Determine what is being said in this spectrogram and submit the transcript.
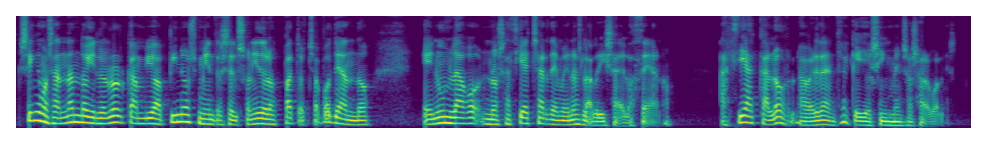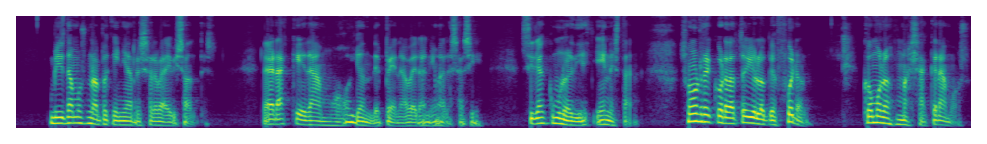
Seguimos andando y el olor cambió a pinos mientras el sonido de los patos chapoteando en un lago nos hacía echar de menos la brisa del océano. Hacía calor, la verdad, entre aquellos inmensos árboles. Visitamos una pequeña reserva de bisontes. La verdad es que da mogollón de pena ver animales así. Serían como unos 10 y ahí están. Son un recordatorio de lo que fueron, cómo los masacramos,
